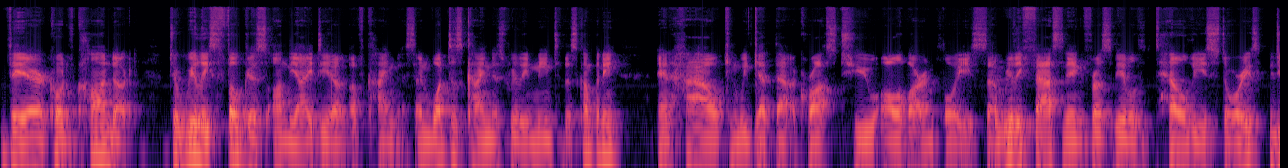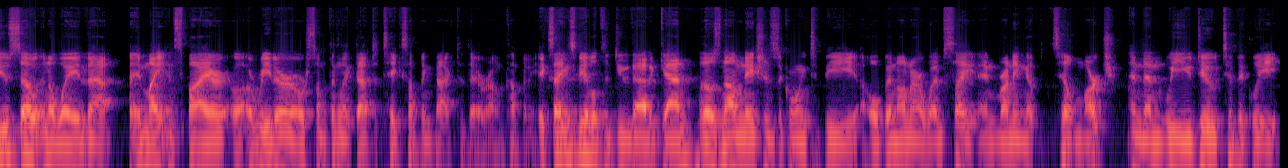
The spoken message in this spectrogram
their code of conduct to really focus on the idea of kindness and what does kindness really mean to this company and how can we get that across to all of our employees. So, really fascinating for us to be able to tell these stories, do so in a way that it might inspire a reader or something like that to take something back to their own company. Exciting to be able to do that again. Those nominations are going to be open on our website and running up until March. And then we do typically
